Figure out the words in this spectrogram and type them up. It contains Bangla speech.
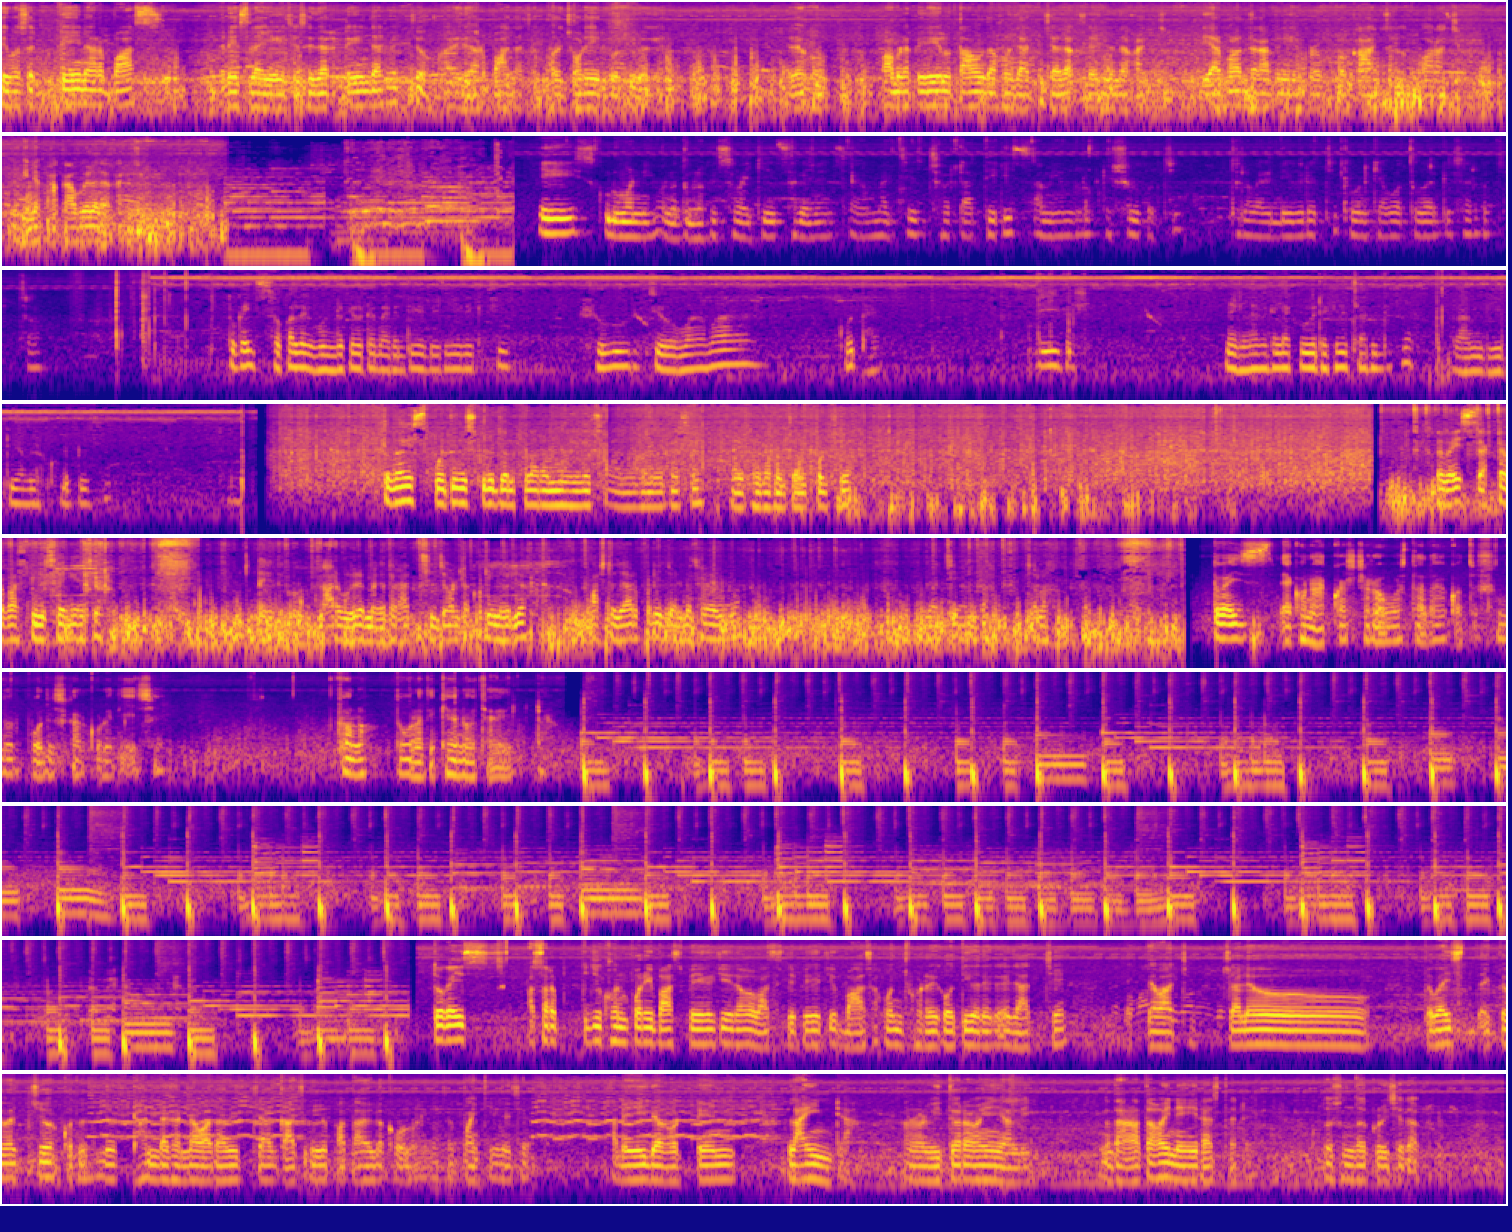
সেই পাশে ট্রেন আর বাস রেস লাগিয়ে গেছে সেধার ট্রেন যাচ্ছে তো আর এধার বাস আছে পরে ঝড়ের এই দেখো, আমরা পেরিয়ে গেলো, তাও দেখো যাচ্ছে দেখ সেখানে দেখাচ্ছে। এরপর দেখাবে এরপর পুরো গাছ ঘর আছে। এখানে ফাঁকা বলে দেখাচ্ছে। এই স্কুল মর্নিং অন্যতম লোকের সবাইকে স্বাগত জানাচ্ছি। এখন বাজছে ছটা তিরিশ। আমি ব্লগটা শুরু করছি। চলো বাইরে দিয়ে বেরোচ্ছি। কেমন কি আবার তোমাদেরকে শেয়ার করছি। চলো। তো গাই সকালে ঘুম থেকে উঠে বাইরে দিয়ে বেরিয়ে দেখছি। সূর্য মামা কোথায় এই বেশি মেঘলা মেঘলা করে রেখেছি চারিদিকে আর আমি ভিডিও আপলোড করে দিয়েছি তো গাই প্রতি স্কুলে জল পড়া আরম্ভ হয়ে গেছে আমি ওখানে উঠেছি এখানে এখন জল পড়ছে তো গাইস একটা বাস মিস হয়ে গেছে এই দেখো আর ঘুরে মেঘ ধরাচ্ছি। জলটা কঠিন হইল পাঁচটা যাওয়ার পরে জলটা ছড়াই নিল যাচ্ছি আমরা চলো। তো গাইজ এখন আকাশটার অবস্থা দেখো, কত সুন্দর পরিষ্কার করে দিয়েছে। চলো, তোমরা দেখে নাও চারিদিকটা তো গাইস আসার কিছুক্ষণ পরে বাস পেয়ে গেছি। দেখো বাসে চেপে গেছি। বাস এখন ঝড়ের গতি থেকে যাচ্ছে। দেখতে পাচ্ছ, চলো। তো গাইস দেখতে পাচ্ছ কত সুন্দর ঠান্ডা ঠান্ডা বাতাস দিচ্ছে। আর গাছগুলোর পাতাগুলো কেমন হয়ে গেছে, পাঁচিয়ে গেছে। আর এই দেখো ট্রেন লাইনটা আমার ভিতরে আমি জানি দাঁড়াতে হয় না এই রাস্তাটায় কত সুন্দর করেছে দেখো।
